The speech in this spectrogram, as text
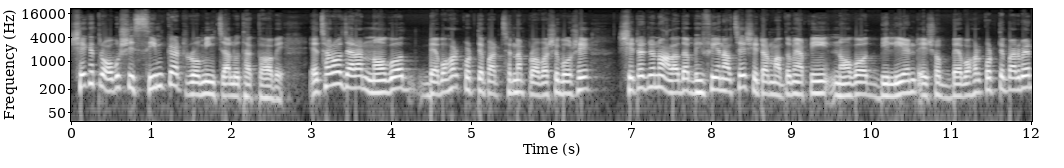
সেক্ষেত্রে অবশ্যই সিম কার্ড রোমিং চালু থাকতে হবে। এছাড়াও যারা নগদ ব্যবহার করতে পারছেন না, প্রবাসে বসে সেটার জন্য আলাদা ভিফিএন আছে, সেটার মাধ্যমে আপনি নগদ, বিলিয়েন্ট এসব ব্যবহার করতে পারবেন।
